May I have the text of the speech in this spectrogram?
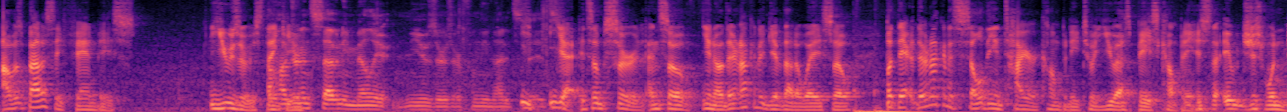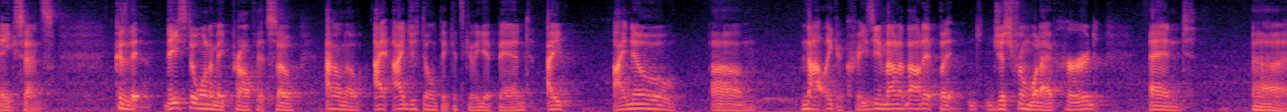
I was about to say fan base, users. Thank you. 170 million users are from the United States. Yeah, it's absurd. And so, you know, they're not going to give that away. So, but they're they're not going to sell the entire company to a US based company. It's it just wouldn't make sense. Cuz they they still want to make profit. So, I don't know. I I just don't think it's going to get banned. I I know um not like a crazy amount about it, but just from what I've heard and uh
